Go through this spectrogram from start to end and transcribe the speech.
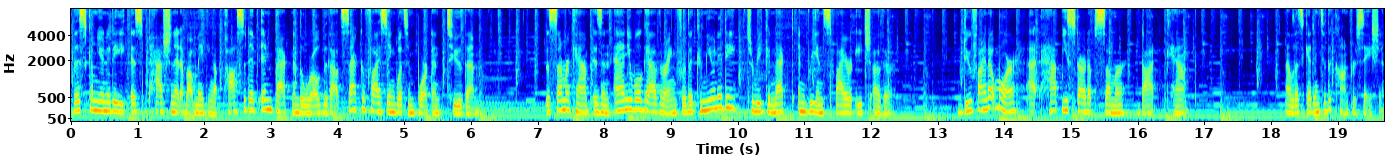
This community is passionate about making a positive impact in the world without sacrificing what's important to them. The summer camp is an annual gathering for the community to reconnect and re inspire each other. Do find out more at happystartupsummer.camp. Now let's get into the conversation.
